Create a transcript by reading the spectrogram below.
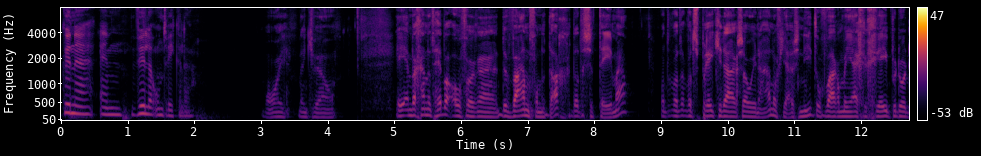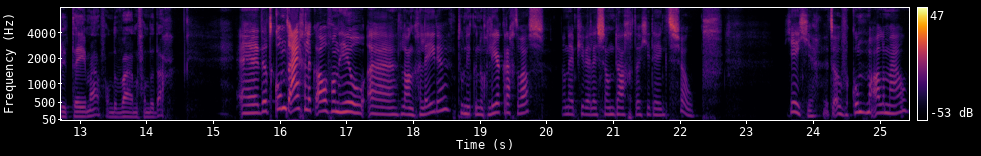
kunnen en willen ontwikkelen. Mooi, dankjewel. Hey, en we gaan het hebben over de waan van de dag. Dat is het thema. Wat, wat, wat spreek je daar zo in aan, of juist niet? Of waarom ben jij gegrepen door dit thema van de waan van de dag? dat komt eigenlijk al van heel lang geleden, toen ik nog leerkracht was. Dan heb je wel eens zo'n dag dat je denkt, zo, jeetje, het overkomt me allemaal.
